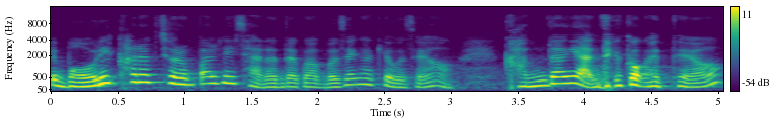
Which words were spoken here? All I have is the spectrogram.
머리카락처럼 빨리 자란다고 한번 생각해 보세요. 감당이 안 될 것 같아요.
